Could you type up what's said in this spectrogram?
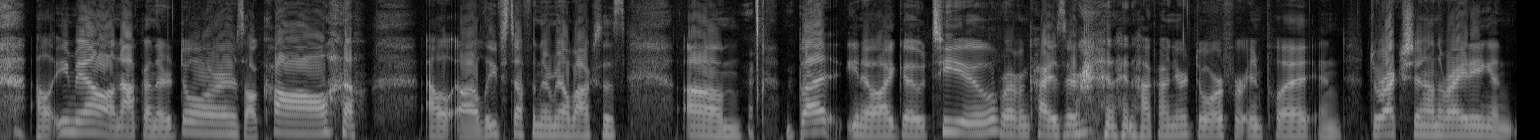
I'll email, I'll knock on their doors, I'll call, I'll, I'll leave stuff in their mailboxes. Um, but, you know, I go to you, Reverend Kaiser, and I knock on your door for input and direction on the writing. And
